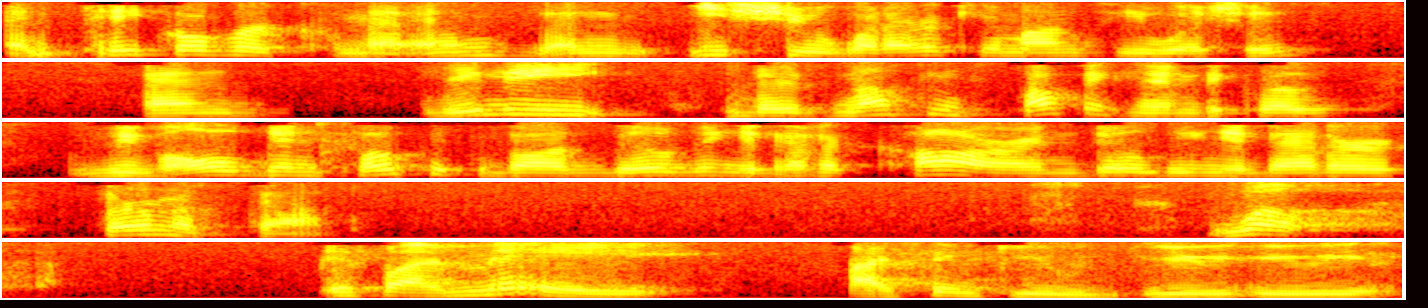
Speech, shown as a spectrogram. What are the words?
and take over commands and issue whatever commands he wishes. And really, there's nothing stopping him because we've all been focused about building a better car and building a better thermostat. Well, if I may, I think you, you, you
